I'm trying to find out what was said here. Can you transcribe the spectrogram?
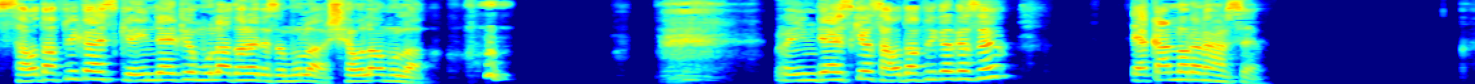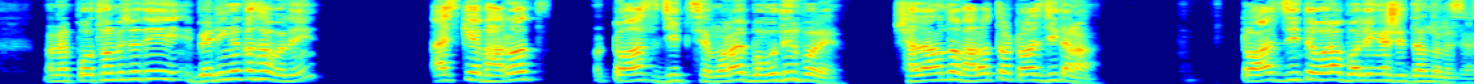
সাউথ আফ্রিকা আজকে ইন্ডিয়াকে মূলা ধরাই দিয়েছে, মূলা শেওলা মূলা। মানে ইন্ডিয়া আজকে সাউথ আফ্রিকার কাছে একান্ন রান হারছে। মানে প্রথমে যদি ব্যাটিং এর কথা বলি, আজকে ভারত টস জিতছে, মনে হয় বহুদিন পরে। সাধারণত ভারত তো টস জিতে না। টস জিতে ওরা বোলিং এর সিদ্ধান্ত নিয়েছে।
